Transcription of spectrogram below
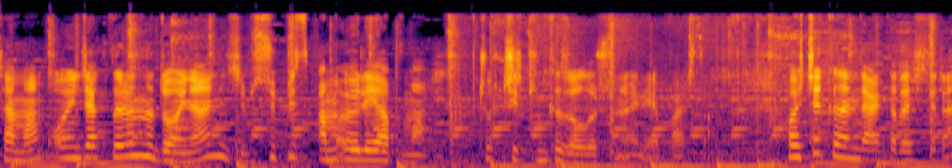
Tamam oyuncaklarınla da oyna anneciğim. Sürpriz ama öyle yapma. Çok çirkin kız olursun öyle yaparsan. Hoşçakalın de arkadaşlara.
